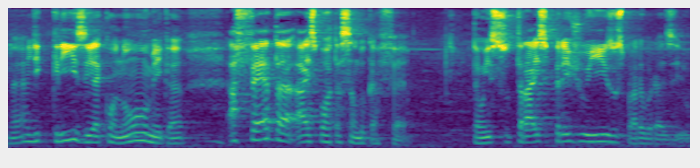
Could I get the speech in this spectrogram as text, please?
né, de crise econômica afeta a exportação do café. Então isso traz prejuízos para o Brasil.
